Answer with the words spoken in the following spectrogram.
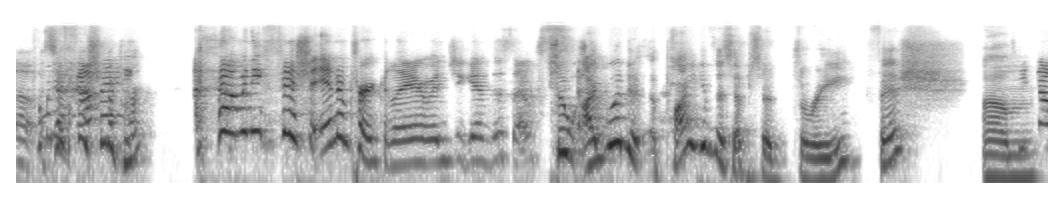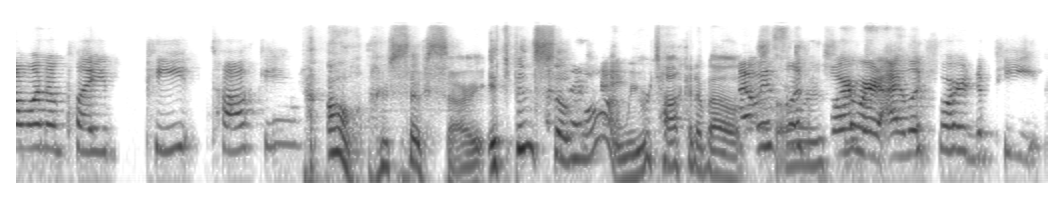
Oh, How so many fish how in a many, per- how many fish in a percolator would you give this episode? So I would probably give this episode three fish. Um, you don't want to play Pete talking? oh, I'm so sorry. It's been so okay. long. We were talking about I always Star look Wars. forward. I look forward to Pete.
